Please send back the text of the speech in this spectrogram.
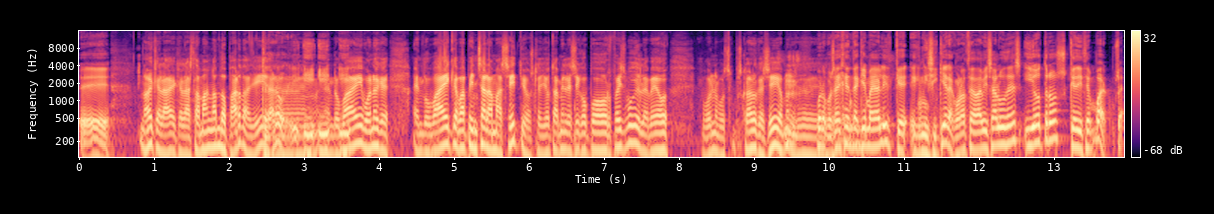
Eh, No, y que la, que la está mangando parda allí. Claro, en, y- y- en Dubái, bueno, y que en Dubái que va a pinchar a más sitios, que yo también le sigo por Facebook y le veo. Bueno, pues, pues claro que sí, hombre. eh, Bueno, pues hay gente aquí en Valladolid que eh, ni siquiera conoce a David Saludes y otros que dicen, bueno, o sea,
